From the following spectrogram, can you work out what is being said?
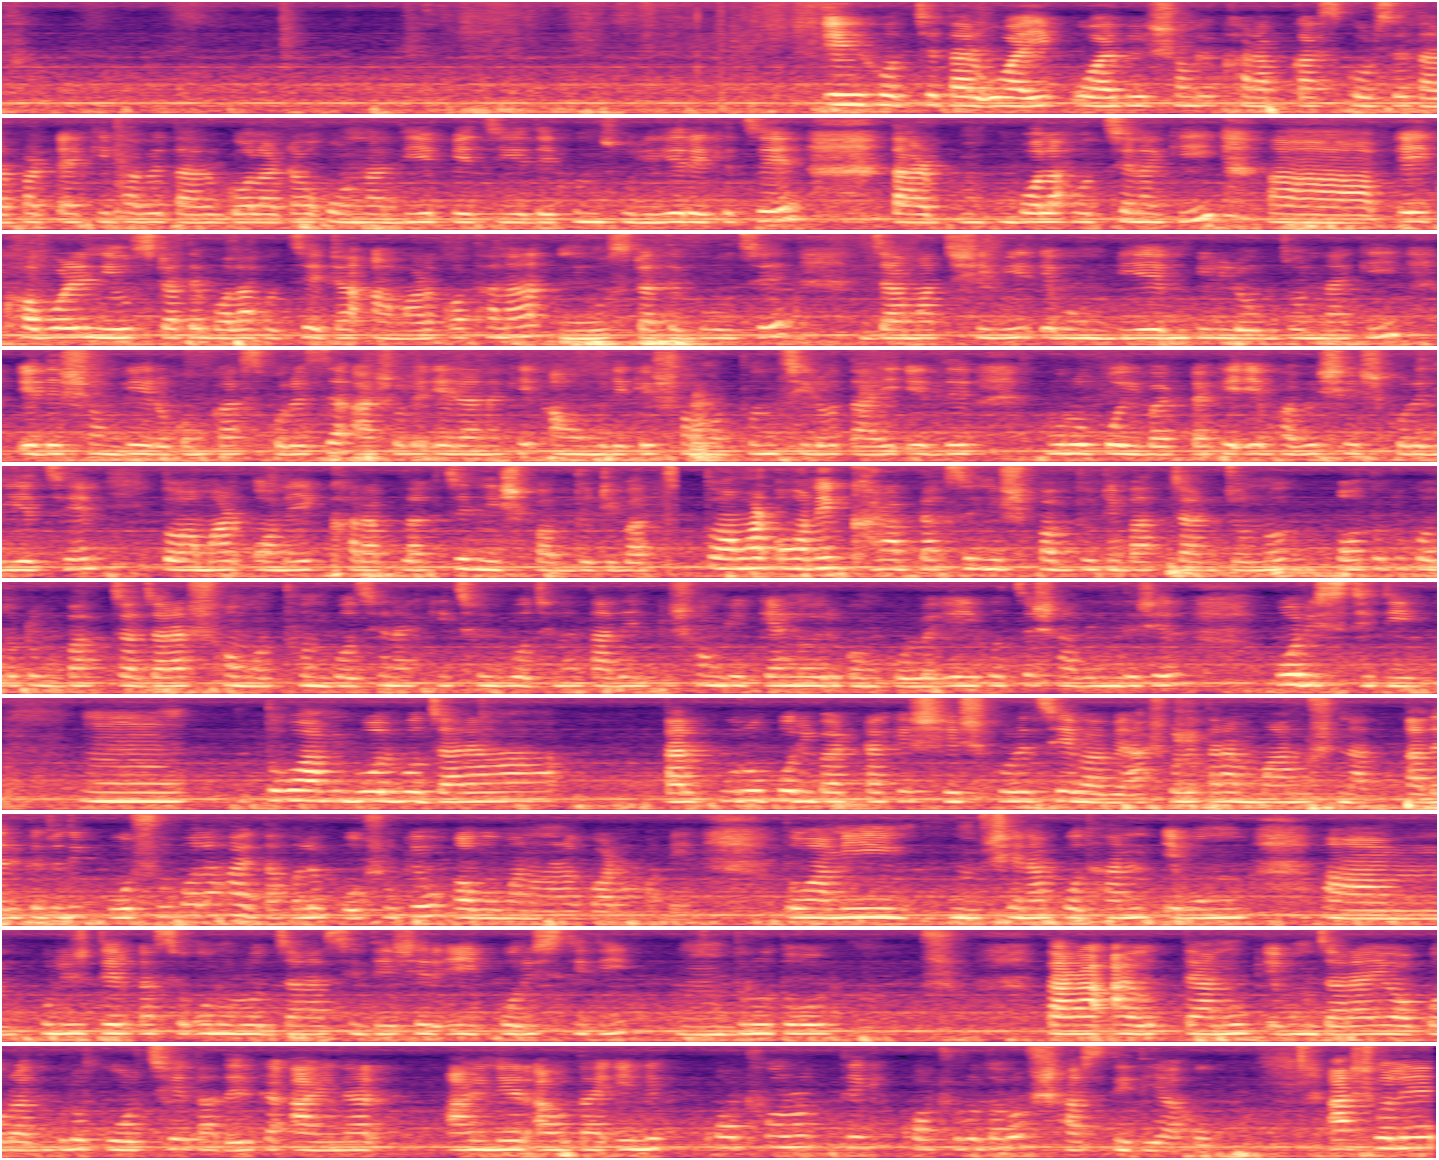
এই হচ্ছে তার ওয়াইফ ওয়াইফের সঙ্গে খারাপ কাজ করছে, তারপর একইভাবে তার গলাটা ওনা দিয়ে পেঁচিয়ে দেখুন, ঝুলিয়ে রেখেছে। তার বলা হচ্ছে নাকি এই খবরের নিউজটাতে বলা হচ্ছে, এটা আমার কথা না নিউজটাতে বলছে, জামাত শিবির এবং বিএনপির লোকজন নাকি এদের সঙ্গে এরকম কাজ করেছে। আসলে এরা নাকি আওয়ামী লীগের সমর্থন ছিল, তাই এদের পুরো পরিবারটাকে এভাবে শেষ করে দিয়েছে। তো আমার অনেক খারাপ লাগছে, নিষ্পাপ দুটি বাচ্চা। তো আমার অনেক খারাপ লাগছে, নিষ্পাপ দুটি বাচ্চার জন্য অতটুকু অতটুকু বাচ্চা যারা সমর্থন বোঝে না কিছুই বোঝে না তাদের সঙ্গে কেন এরকম করল? এই হচ্ছে স্বাধীন দেশের পরিস্থিতি। তো আমি বলব যারা তার পুরো পরিবারটাকে শেষ করেছে এভাবে আসলে তারা মানুষ না। তাদেরকে যদি পশু বলা হয় তাহলে পশুকেও অবমাননা করা হবে। তো আমি উম, সেনাপ্রধান এবং পুলিশদের কাছে অনুরোধ জানাচ্ছি দেশের এই পরিস্থিতি দ্রুত তারা আয়ত্তে আনুক এবং যারা এই অপরাধগুলো করছে তাদেরকে আইনার, আইনের আওতায় এনে কঠোর থেকে কঠোরতর শাস্তি দেওয়া হোক। আসলে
